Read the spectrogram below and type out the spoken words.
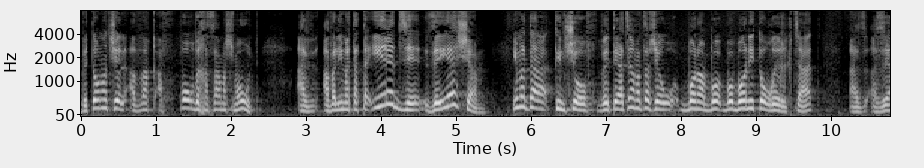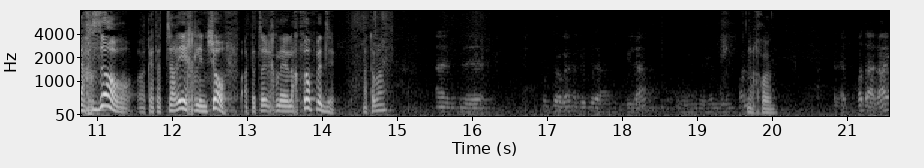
בטונות של אבק אפור וחסר משמעות. אז, אבל אם אתה תאיר את זה, זה יהיה שם. אם אתה תנשוף ותייצר מצב שהוא, בוא, נ- בוא, בוא, בוא נתעורר קצת, אז, אז זה יחזור. רק אתה צריך לנשוף, אתה צריך לחשוף את זה. מה אתה אומר? נכון. לפחות עליי,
